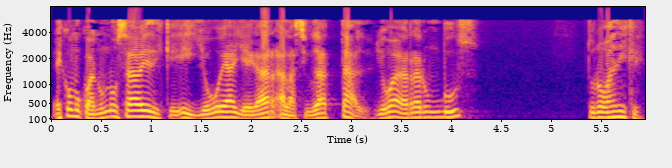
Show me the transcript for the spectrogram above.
es como cuando uno sabe que yo voy a llegar a la ciudad tal, yo voy a agarrar un bus, tú no vas a que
